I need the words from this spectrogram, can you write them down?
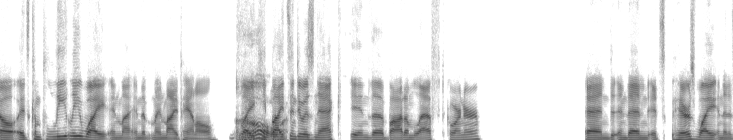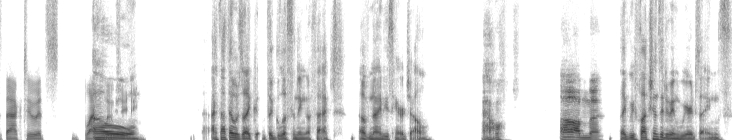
No, it's completely white in my in the in my panel. Like he Oh. bites into his neck in the bottom left corner. And and then it's hair's white and then it's back to its black blue Oh, shading. I thought that was like the glistening effect of 90s hair gel. Ow um Like reflections are doing weird things.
